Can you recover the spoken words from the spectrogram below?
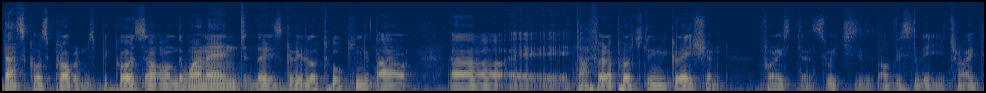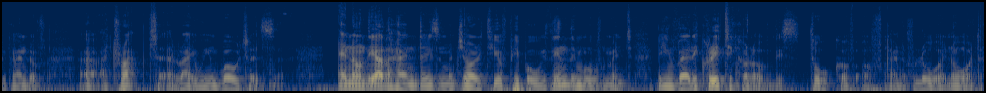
does cause problems because uh, on the one hand, there is Grillo talking about uh, a, a, tougher approach to immigration, for instance, which is obviously trying to kind of uh, attract right wing voters. And on the other hand, there is a majority of people within the movement being very critical of this talk of, of kind of law and order.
